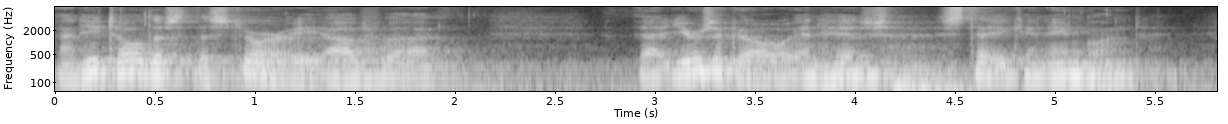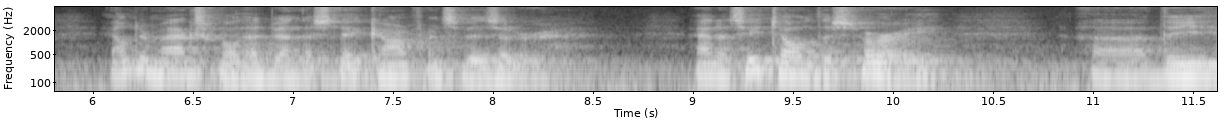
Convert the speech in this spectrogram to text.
And he told us the story of uh, that years ago in his stake in England, Elder Maxwell had been the stake conference visitor. And as he told the story, uh, the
